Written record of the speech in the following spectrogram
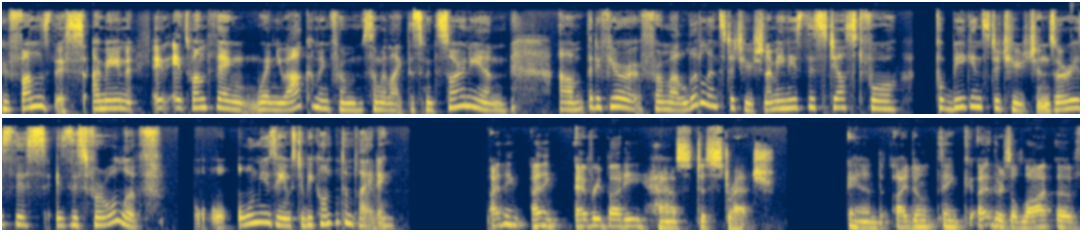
who funds this? I mean, it, it's one thing when you are coming from somewhere like the Smithsonian, um, but if you're from a little institution, I mean, is this just for for big institutions, or is this is this for all of all museums to be contemplating? I think I think everybody has to stretch, and I don't think uh, there's a lot of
